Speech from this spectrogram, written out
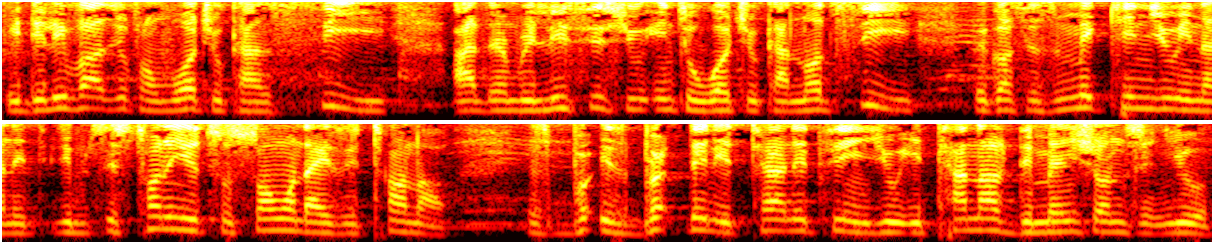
He delivers you from what you can see and then releases you into what you cannot see because He's making you in an, He's turning you to someone that is eternal. He's, he's birthing eternity in you, eternal dimensions in you.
